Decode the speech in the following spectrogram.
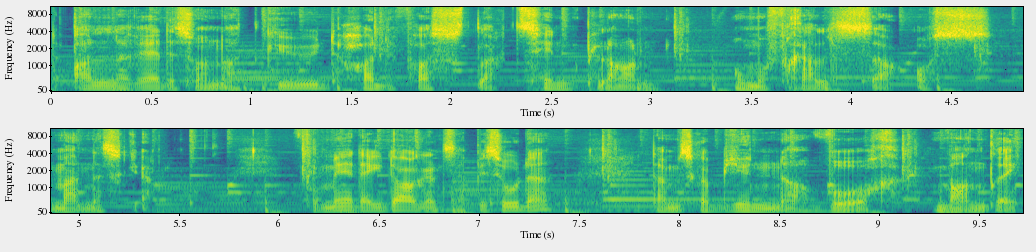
det allerede sånn at Gud hadde fastlagt sin plan om å frelse oss mennesker. Få med deg dagens episode, der vi skal begynne vår vandring.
